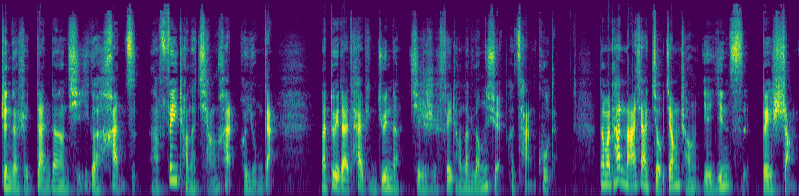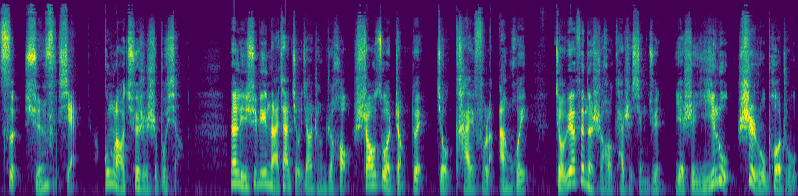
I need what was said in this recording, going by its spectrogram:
真的是担当起一个汉字啊，非常的强悍和勇敢。那对待太平军呢，其实是非常的冷血和残酷的。那么他拿下九江城，也因此被赏赐巡抚衔，功劳确实是不小。那李旭兵拿下九江城之后，稍作整顿，就开赴了安徽。九月份的时候开始行军，也是一路势如破竹，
